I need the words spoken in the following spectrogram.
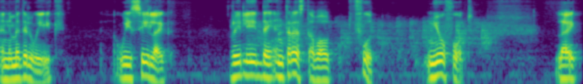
in the middle week we see like really the interest about food new food like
